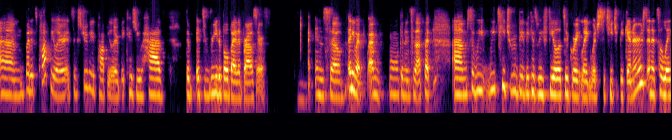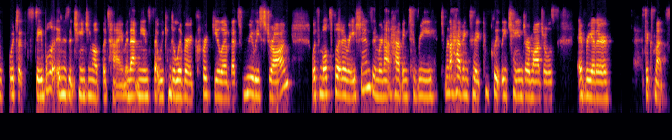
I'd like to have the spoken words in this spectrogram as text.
Um, but it's popular. It's extremely popular because you have the it's readable by the browser and so anyway I'm, i won't get into that but um, so we we teach ruby because we feel it's a great language to teach beginners and it's a language that's stable and isn't changing all the time. And that means that we can deliver a curriculum that's really strong with multiple iterations and we're not having to re we're not having to completely change our modules every other six months.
